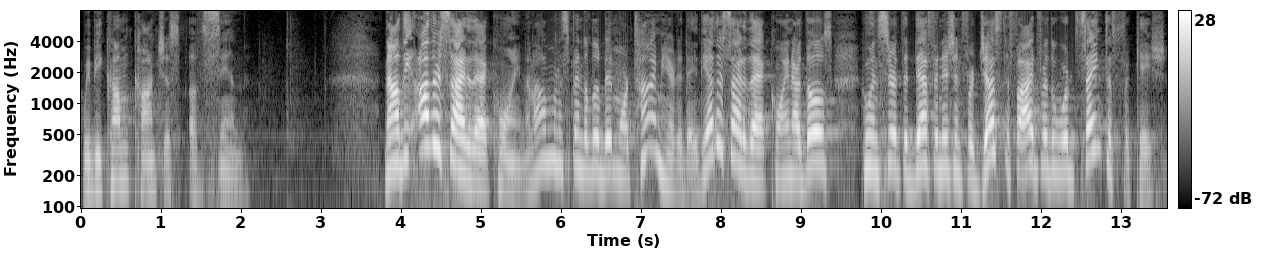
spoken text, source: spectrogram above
we become conscious of sin. Now, the other side of that coin, and I'm going to spend a little bit more time here today. The other side of that coin are those who insert the definition for justified for the word sanctification.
